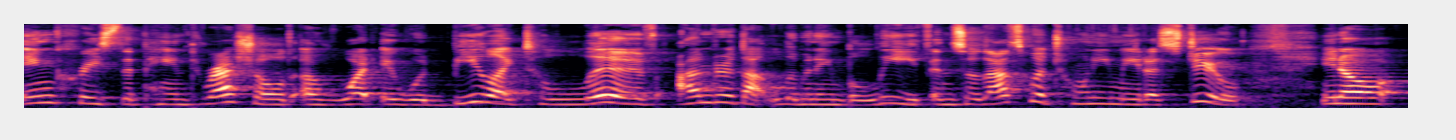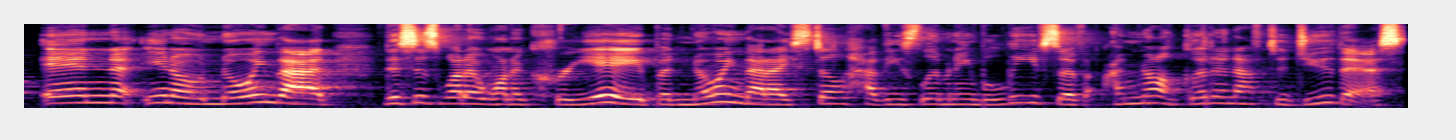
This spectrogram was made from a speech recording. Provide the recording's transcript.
increase the pain threshold of what it would be like to live under that limiting belief. And so that's what Tony made us do. You know, in, you know, knowing that this is what I want to create, but knowing that I still have these limiting beliefs of I'm not good enough to do this.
